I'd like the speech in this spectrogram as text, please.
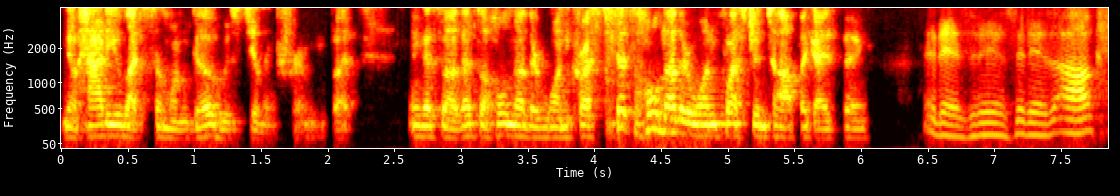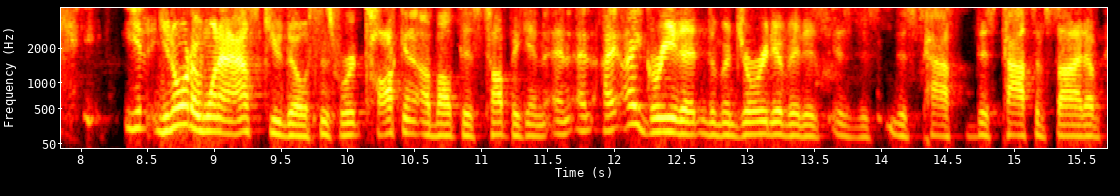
You know, how do you let someone go who's stealing from you? But I think that's a that's a whole nother one question. That's a whole nother one question topic. I think. It is. It is. It is. Uh, you, you know what I want to ask you though, since we're talking about this topic, and and, and I, I agree that the majority of it is is this this path this passive side of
